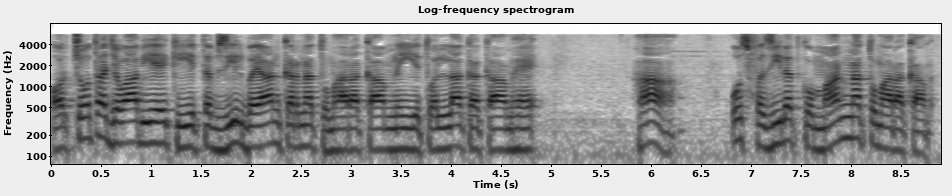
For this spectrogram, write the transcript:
اور چوتھا جواب یہ ہے کہ یہ تفضیل بیان کرنا تمہارا کام نہیں، یہ تو اللہ کا کام ہے۔ ہاں اس فضیلت کو ماننا تمہارا کام ہے۔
